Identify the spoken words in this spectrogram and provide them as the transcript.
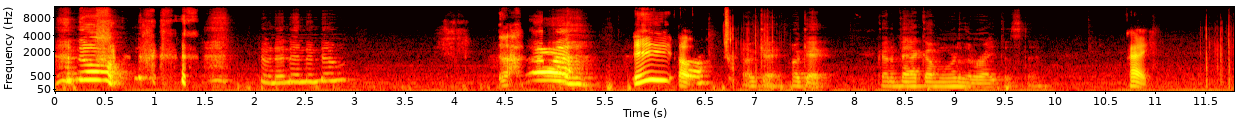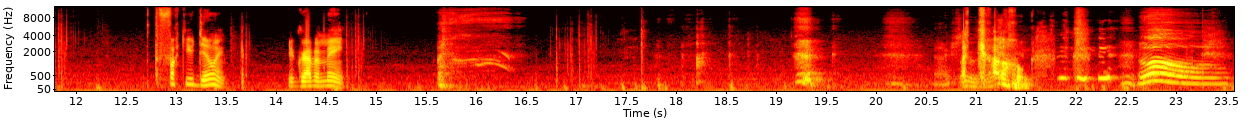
No! No! No! No! No! No! Ah! He. Oh, Okay. Okay. Gotta back up more to the right this time. hey. What the fuck are you doing? You're grabbing me. Actually, Let go. Oh!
